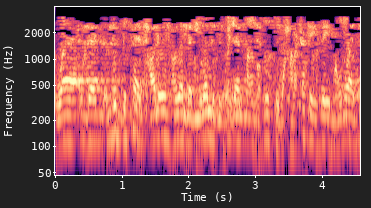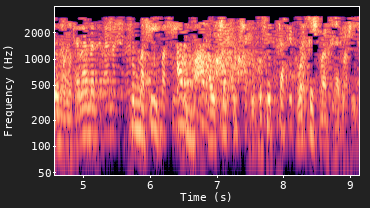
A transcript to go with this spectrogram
واللب السائل حواليه هو الذي يولد المجال المغناطيسي بحركته زي موضوع الدنيا تماما ثم في أربعة أو شكل وستة والقشرة الخارجية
